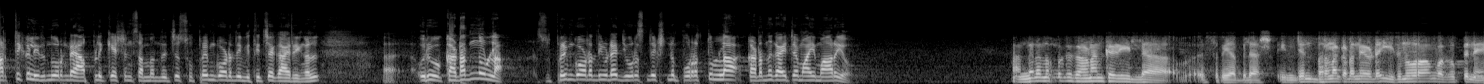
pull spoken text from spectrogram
ആർട്ടിക്കിൾ ഇരുന്നൂറിന്റെ ആപ്ലിക്കേഷൻ സംബന്ധിച്ച് സുപ്രീം കോടതി വിധിച്ച കാര്യങ്ങൾ ഒരു കടന്നുള്ള സുപ്രീം കോടതിയുടെ ജൂറിസ്ഡിക്ഷന് പുറത്തുള്ള കടന്നുകയറ്റമായി മാറിയോ? അങ്ങനെ നമുക്ക് കാണാൻ കഴിയില്ല ശ്രീ അഭിലാഷ്. ഇന്ത്യൻ ഭരണഘടനയുടെ ഇരുന്നൂറാം വകുപ്പിനെ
